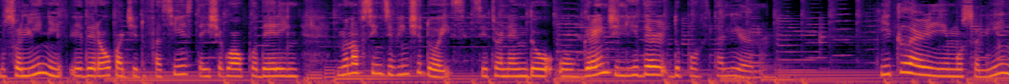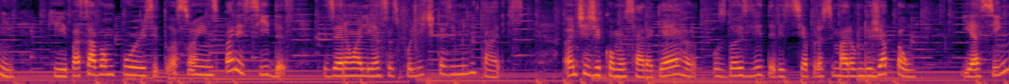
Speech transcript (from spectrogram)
Mussolini liderou o Partido Fascista e chegou ao poder em 1922, se tornando o grande líder do povo italiano. Hitler e Mussolini, que passavam por situações parecidas, fizeram alianças políticas e militares. Antes de começar a guerra, os dois líderes se aproximaram do Japão, e assim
